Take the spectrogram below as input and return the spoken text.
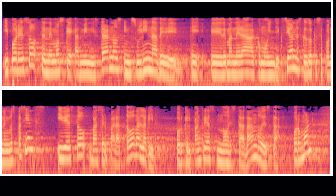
Y por eso tenemos que administrarnos insulina de, eh, eh, de manera como inyecciones, que es lo que se ponen los pacientes. Y esto va a ser para toda la vida, porque el páncreas no está dando esta hormona.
